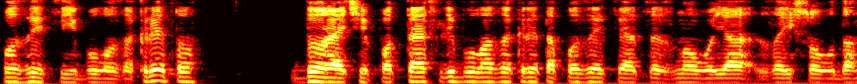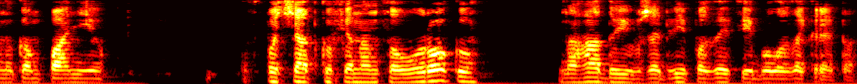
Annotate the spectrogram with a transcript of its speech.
позиції було закрито. До речі, по Теслі була закрита позиція. Це знову я зайшов у дану компанію з початку фінансового року. Нагадую, вже дві позиції було закрито.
